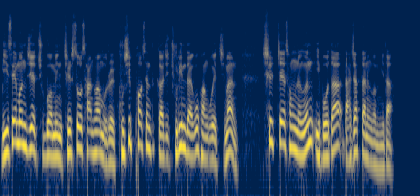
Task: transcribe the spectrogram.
미세먼지의 주범인 질소 산화물을 90%까지 줄인다고 광고했지만 실제 성능은 이보다 낮았다는 겁니다.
